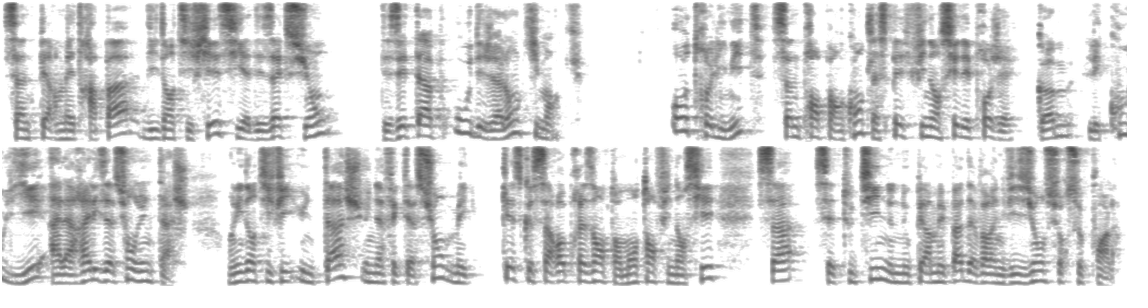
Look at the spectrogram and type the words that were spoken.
Ça ne permettra pas d'identifier s'il y a des actions, des étapes ou des jalons qui manquent. Autre limite, ça ne prend pas en compte l'aspect financier des projets, comme les coûts liés à la réalisation d'une tâche. On identifie une tâche, une affectation, mais qu'est-ce que ça représente en montant financier? Ça, cet outil ne nous permet pas d'avoir une vision sur ce point-là.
